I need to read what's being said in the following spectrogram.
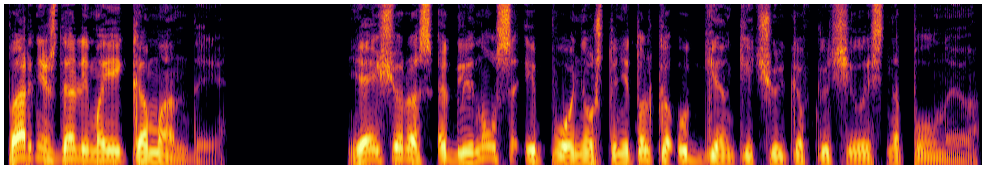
Парни ждали моей команды. Я еще раз оглянулся и понял, что не только у Генки чуйка включилась на полную.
